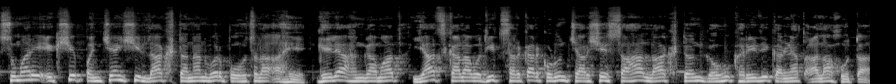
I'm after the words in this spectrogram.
सुमारे एकशे पंच्याऐंशी लाख टनांवर पोहोचला आहे. गेल्या हंगामात याच कालावधीत सरकारकडून चारशे सहा लाख टन गहू खरेदी करण्यात आला होता.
